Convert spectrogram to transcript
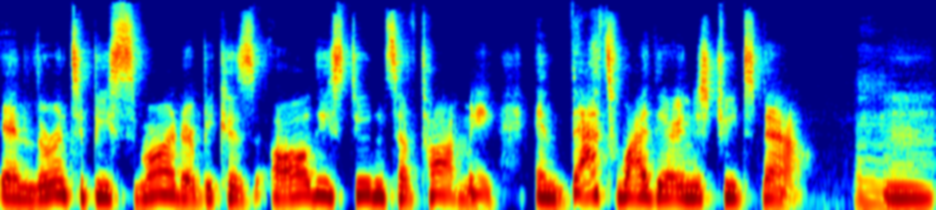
and learn to be smarter because all these students have taught me. And that's why they're in the streets now. Mm.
